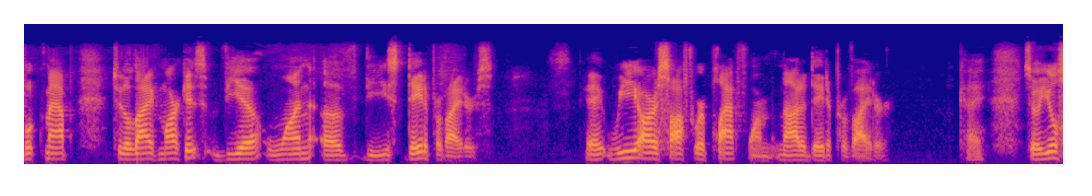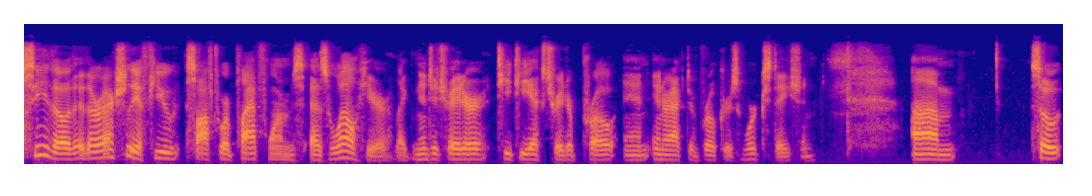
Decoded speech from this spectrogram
Bookmap to the live markets via one of these data providers. Okay, we are a software platform, not a data provider. Okay, so you'll see though that there are actually a few software platforms as well here, like NinjaTrader, TTX Trader Pro, and Interactive Brokers Workstation. Um, so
